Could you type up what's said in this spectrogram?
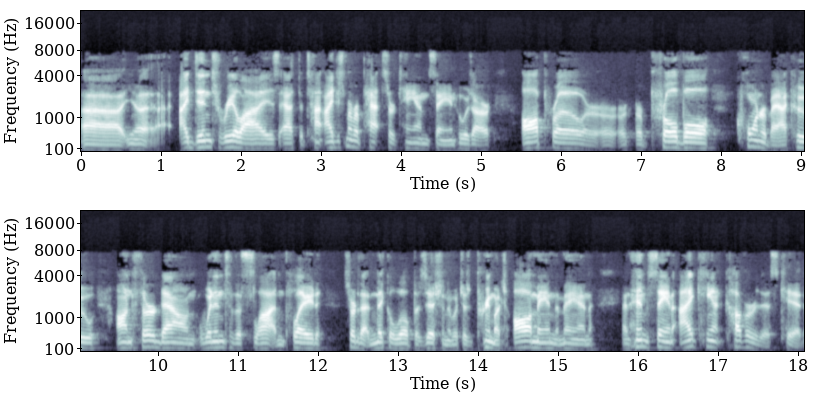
Uh, you know, I didn't realize at the time. I just remember Pat Surtain saying, who was our All Pro or, or, or Pro Bowl cornerback, who on third down went into the slot and played sort of that nickel will position, which is pretty much all man to man, and him saying, "I can't cover this kid."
